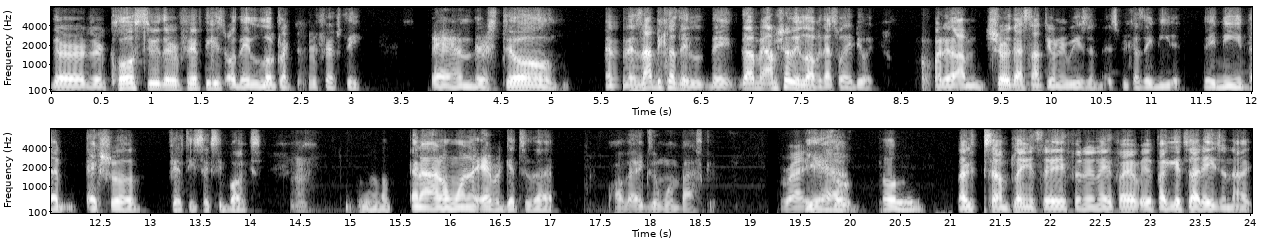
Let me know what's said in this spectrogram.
they're they're close to their 50s or they look like they're 50, and they're still and it's not because they they I mean I'm sure they love it. That's why they do it. But uh, I'm sure that's not the only reason. It's because they need it. They need that extra 50 60 bucks. Mm. Uh, and I don't want to ever get to that. All the eggs in one basket. right. yeah. So, so, like I said I'm playing it safe. And then if I if I get to that age and I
